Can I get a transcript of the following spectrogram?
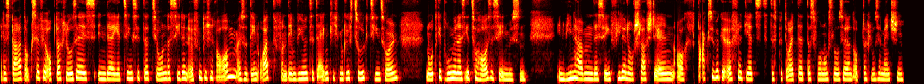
Ja, das Paradoxe für Obdachlose ist in der jetzigen Situation, dass sie den öffentlichen Raum, also den Ort, von dem wir uns jetzt eigentlich möglichst zurückziehen sollen, notgedrungen als ihr Zuhause sehen müssen. In Wien haben deswegen viele Notschlafstellen auch tagsüber geöffnet jetzt. Das bedeutet, dass wohnungslose und obdachlose Menschen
